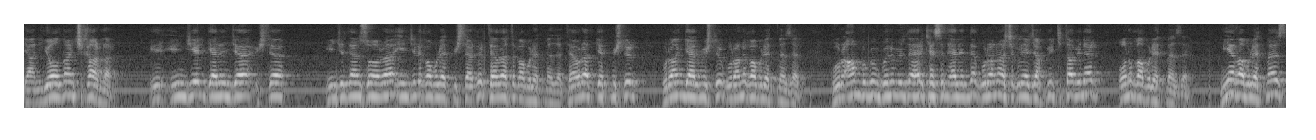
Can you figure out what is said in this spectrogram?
yani yoldan çıkarlar. İncil gelince işte İncil'den sonra İncil'i kabul etmişlerdir, Tevrat'ı kabul etmezler. Tevrat gitmiştir, Kur'an gelmiştir, Kur'an'ı kabul etmezler. Kur'an bugün günümüzde herkesin elinde Kur'an'ı açıklayacak bir kitap iner, onu kabul etmezler. Niye kabul etmez?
